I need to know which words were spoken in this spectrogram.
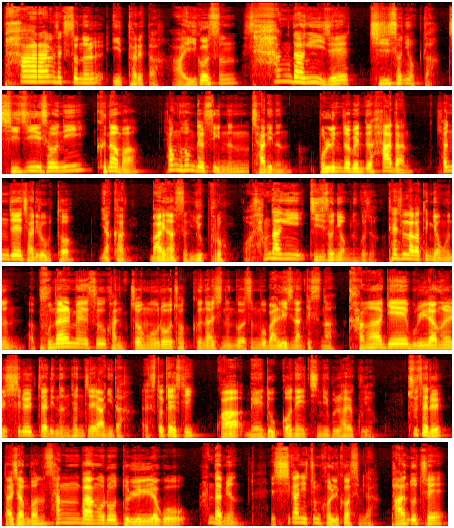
파란색 선을 이탈했다. 아, 이것은 상당히 이제 지지선이 없다. 지지선이 그나마 형성될 수 있는 자리는 볼린저 밴드 하단 현재 자리로부터 약한 마이너스 6% 어, 상당히 지지선이 없는 거죠. 테슬라 같은 경우는 분할 매수 관점으로 접근하시는 것은 뭐 말리진 않겠으나 강하게 물량을 실을 자리는 현재 아니다. 스토캐스틱 과 매도권에 진입을 하였고요. 추세를 다시 한번 상방으로 돌리려고 한다면 시간이 좀 걸릴 것 같습니다. 반도체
